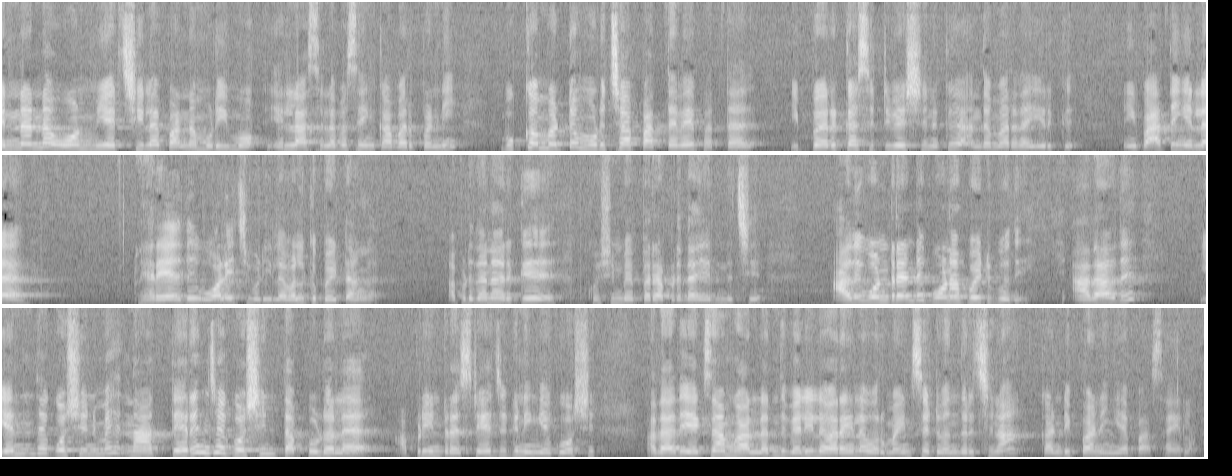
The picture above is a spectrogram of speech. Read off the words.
என்னென்ன ஓன் முயற்சியில் பண்ண முடியுமோ எல்லா சிலபஸையும் கவர் பண்ணி புக்கை மட்டும் முடித்தா பத்தவே பத்தாது. இப்போ இருக்க சுச்சுவேஷனுக்கு அந்த மாதிரி தான் இருக்குது நீங்கள் பார்த்தீங்கல்ல நிறைய இது ஓலைச்சுவடி லெவலுக்கு போயிட்டாங்க. அப்படி தானே இருக்குது கொஷின் பேப்பர் அப்படி தான் இருந்துச்சு. அது ஒன்று ரெண்டு போனால் போயிட்டு போகுது. அதாவது எந்த கொஷினுமே நான் தெரிஞ்ச கொஷின் தப்பு விடலை அப்படின்ற ஸ்டேஜுக்கு நீங்கள் கொஷின் அதாவது எக்ஸாம் ஹால்லேருந்து வெளியில் வரையில் ஒரு மைண்ட் செட் வந்துருச்சுன்னா கண்டிப்பாக நீங்கள் பாஸ் ஆகிடலாம்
